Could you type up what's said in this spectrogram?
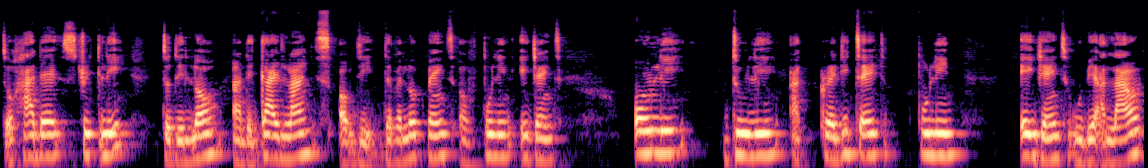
to adhere strictly to the law and the guidelines of the development of polling agents. Only duly accredited polling agents will be allowed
